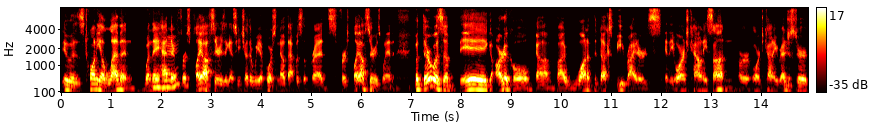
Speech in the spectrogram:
it was 2011 when they mm-hmm. had their mm-hmm. first playoff series against each other. We, of course, know that was the Preds' first playoff series win. But there was a big article um, by one of the Ducks beat writers in the Orange County Sun or Orange County Register.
